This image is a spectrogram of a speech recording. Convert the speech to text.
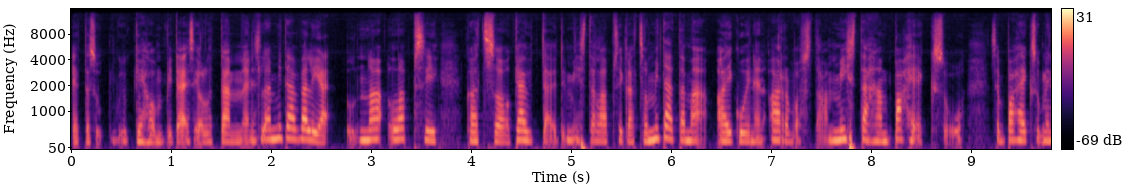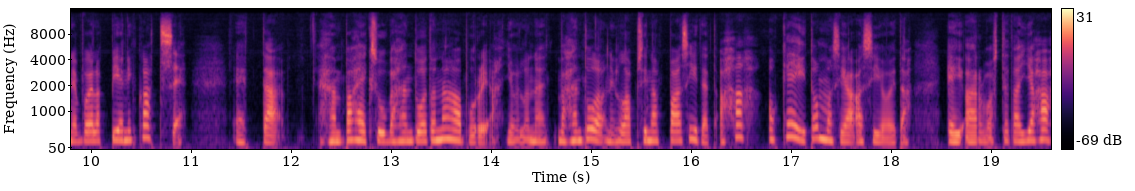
että sun kehon pitäisi olla tämmöinen, niin sillä ei mitään väliä. Na, lapsi katsoo käyttäytymistä, lapsi katsoo, mitä tämä aikuinen arvostaa, mistä hän paheksuu. Se paheksuminen voi olla pieni katse, että hän paheksuu vähän tuota naapuria, joilla näet vähän tuolla, niin lapsi nappaa siitä, että aha, okei, tommosia asioita ei arvosteta. Jaha,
